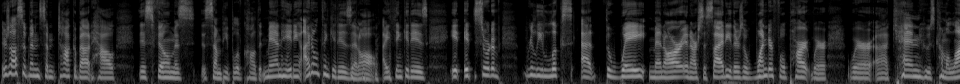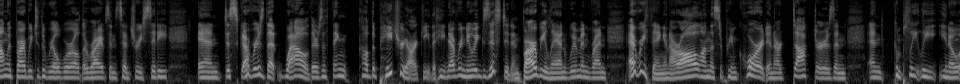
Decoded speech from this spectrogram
There's also been some talk about how this film is some people have called it man hating. I don't think it is at all. I think it is it it sort of really looks at the way men are in our society. There's a wonderful part where where uh, Ken, who's come along with Barbie to the real world, arrives in Century City and discovers that wow, there's a thing called the patriarchy that he never knew existed. In Barbie Land, women run everything and are all on the Supreme Court and are doctors and and completely you know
